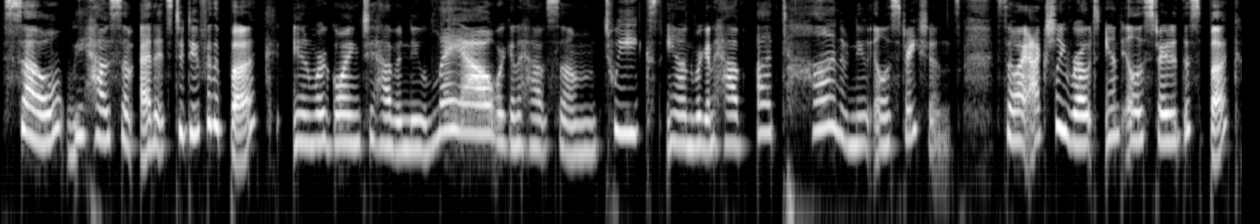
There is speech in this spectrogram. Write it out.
So, we have some edits to do for the book, and we're going to have a new layout. We're going to have some tweaks, and we're going to have a ton of new illustrations. So, I actually wrote and illustrated this book,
